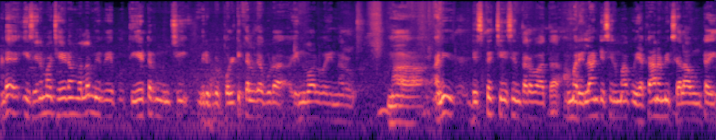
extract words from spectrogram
అంటే ఈ సినిమా చేయడం వల్ల మీరు రేపు థియేటర్ నుంచి మీరు ఇప్పుడు పొలిటికల్గా కూడా ఇన్వాల్వ్ అయినారు మా అని డిస్కస్ చేసిన తర్వాత మరి ఇలాంటి సినిమాకు ఎకానమిక్స్ ఎలా ఉంటాయి?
